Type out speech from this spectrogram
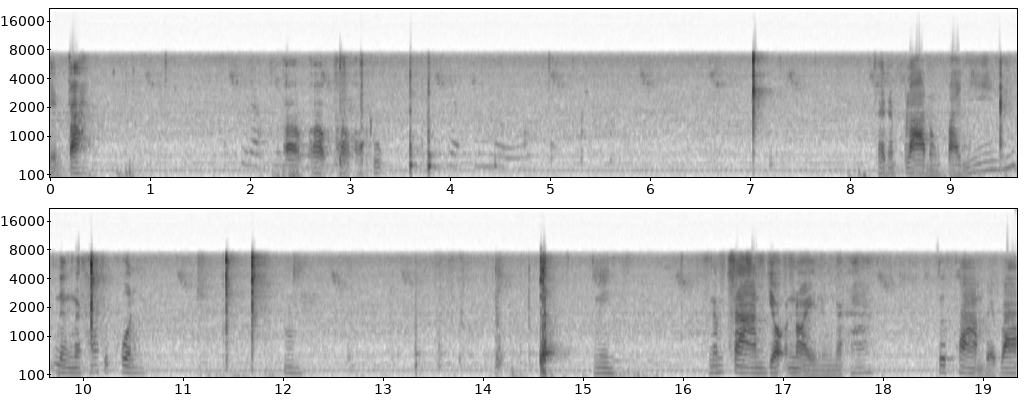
เห็นปะออกออกออกออกทุกใส่น้ำปลาลงไปนิดหนึ่งนะคะ ทุกคน อืม นี่น้ำตาลเหยาะหน่อยหนึ่งนะคะ เพื่อความแบบว่า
